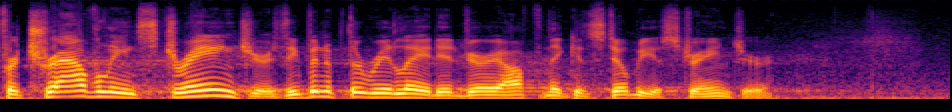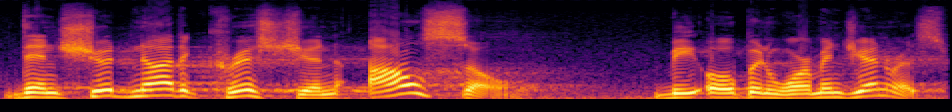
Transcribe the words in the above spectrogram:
for traveling strangers, even if they're related, very often they can still be a stranger, then should not a Christian also be open, warm, and generous?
